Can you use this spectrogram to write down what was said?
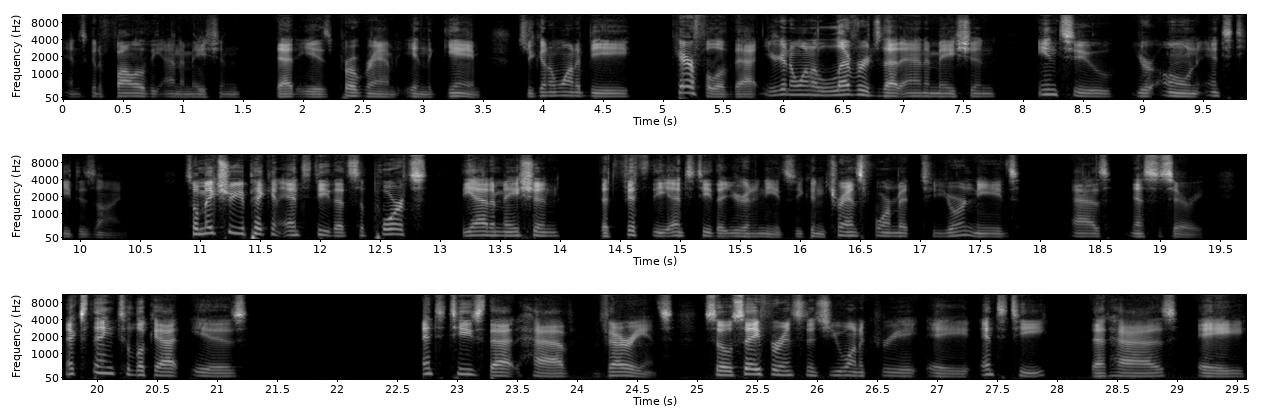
and it's going to follow the animation that is programmed in the game. So you're going to want to be careful of that. You're going to want to leverage that animation into your own entity design. So make sure you pick an entity that supports the animation that fits the entity that you're going to need so you can transform it to your needs as necessary. Next thing to look at is entities that have variants. So say for instance you want to create a entity that has a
